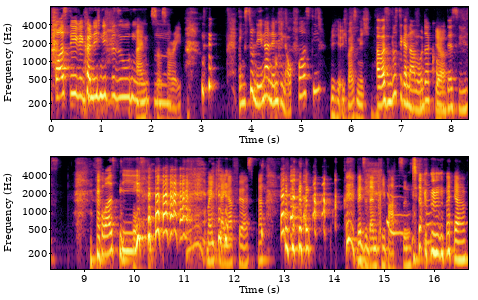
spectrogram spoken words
Forsti, wir können dich nicht besuchen. I'm so Hm. sorry. Denkst du, Lena nennt ihn auch Forsti? Ich weiß nicht. Aber es ist ein lustiger Name, oder? Komm, Ja. der ist süß. Forsti. Mein kleiner Förster. Wenn sie dann privat sind. ja.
